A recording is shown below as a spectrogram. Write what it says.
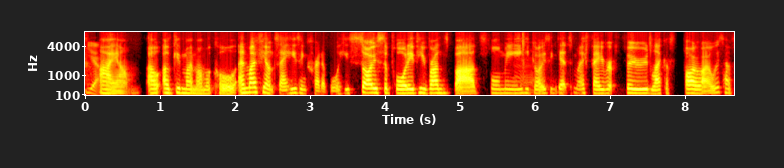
Yeah. I um I'll, I'll give my mum a call and my fiance he's incredible he's so supportive he runs baths for me he goes and gets my favorite food like a pho I always have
